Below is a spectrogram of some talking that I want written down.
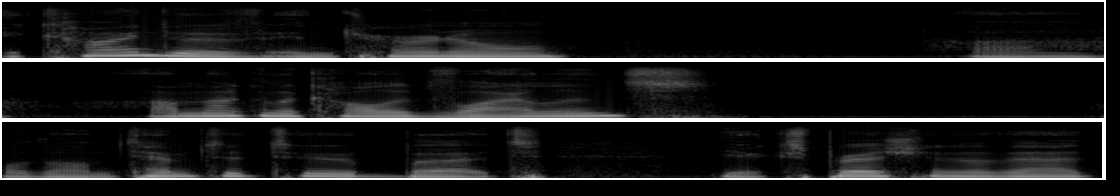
a kind of internal. Uh, I'm not going to call it violence, although I'm tempted to, but the expression of that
